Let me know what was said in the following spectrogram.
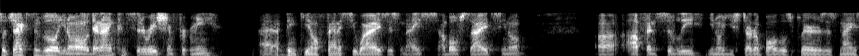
So Jacksonville, you know, they're not in consideration for me. I I think, you know, fantasy wise is nice on both sides, you know. Uh offensively, you know, you start up all those players is nice.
